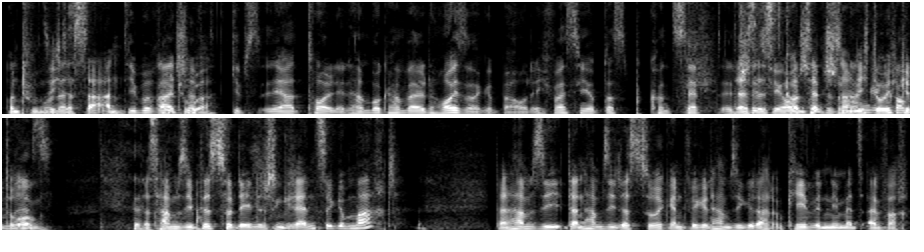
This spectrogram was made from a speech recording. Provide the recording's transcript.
und tun Und sich das, da an. Die Bereitschaft Kultur. gibt's, ja toll. In Hamburg haben wir halt Häuser gebaut. Ich weiß nicht, ob das Konzept in Das ist, Konzept ist noch nicht durchgedrungen. ist. Das haben sie bis zur dänischen Grenze gemacht. Dann haben sie, dann haben sie das zurückentwickelt, haben sie gedacht, okay, wir nehmen jetzt einfach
